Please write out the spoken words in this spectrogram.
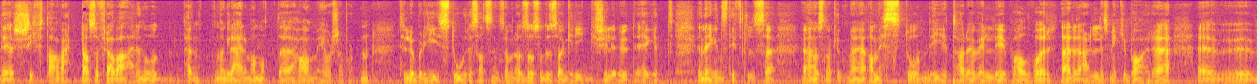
det skiftet har vært. altså Fra å være noe pønt, noen greier man måtte ha med i årsrapporten, til å bli store satsingsområder. Så som du sa, Grieg skiller ut eget, en egen stiftelse. Jeg har snakket med Amesto, de tar det veldig på alvor. Der er det liksom ikke bare eh,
